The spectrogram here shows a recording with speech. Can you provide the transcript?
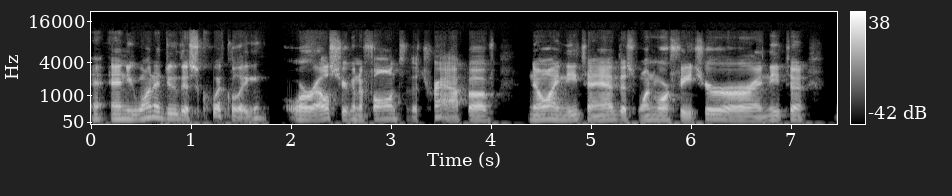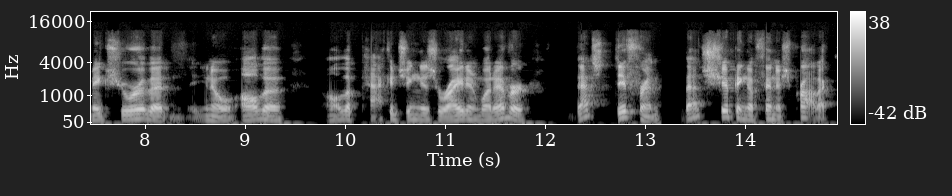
And you want to do this quickly, or else you're going to fall into the trap of, no, I need to add this one more feature, or I need to make sure that you know all the all the packaging is right and whatever. That's different. That's shipping a finished product.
